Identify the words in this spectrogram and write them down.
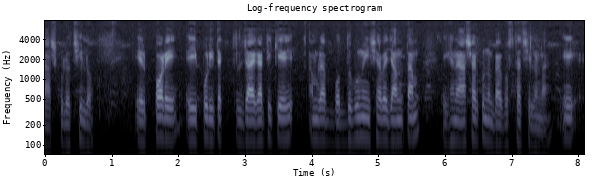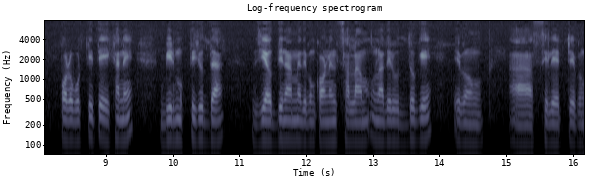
লাশগুলো ছিল। এরপরে এই পরিত্যক্ত জায়গাটিকে আমরা বদ্ধভূমি হিসাবে জানতাম, এখানে আসার কোনো ব্যবস্থা ছিল না। এই পরবর্তীতে এখানে বীর মুক্তিযোদ্ধা জিয়াউদ্দিন আহমেদ এবং কর্নেল সালাম ওনাদের উদ্যোগে এবং সিলেট এবং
